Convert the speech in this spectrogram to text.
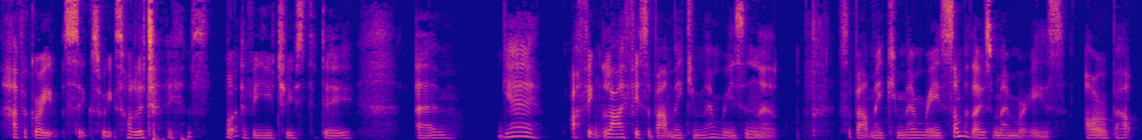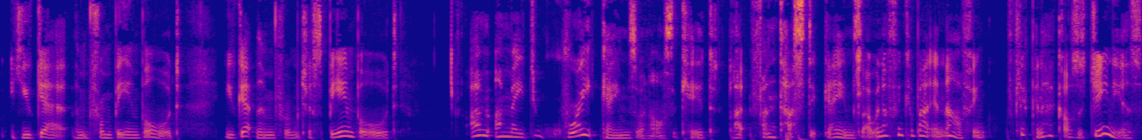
have a great six weeks holidays, whatever you choose to do. Um, yeah, I think life is about making memories, isn't it? It's about making memories. Some of those memories are about you get them from being bored. You get them from just being bored. I, I made great games when I was a kid, like fantastic games. Like when I think about it now, I think flipping heck, I was a genius.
